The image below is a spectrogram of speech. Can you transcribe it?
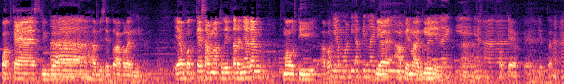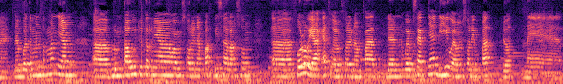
podcast juga Ah. habis itu apa lagi ya podcast sama twitternya kan mau di apa Ya mau diapin lagi. dia apin lagi. Nah, ya, ah. oke oke gitu Nah, Nah, buat teman-teman yang uh, belum tahu twitternya WM Story 64 bisa langsung uh, follow ya at WM Story 64 dan websitenya di wmstory4.net.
